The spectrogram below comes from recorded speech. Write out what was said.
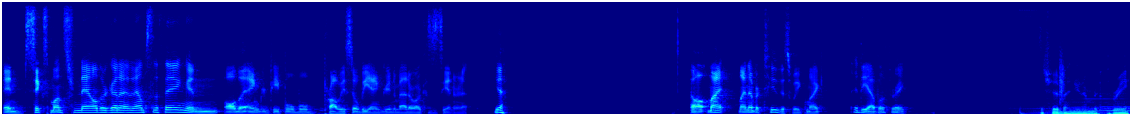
in six months from now, they're going to announce the thing, and all the angry people will probably still be angry no matter what because it's the internet. Yeah. Oh, my my number two this week, Mike, Diablo three. Should have been your number three.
